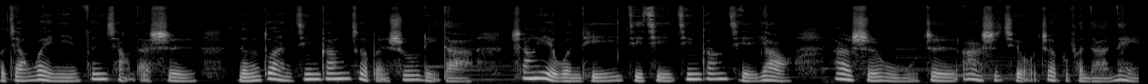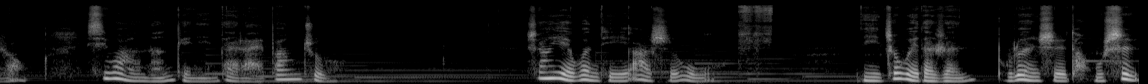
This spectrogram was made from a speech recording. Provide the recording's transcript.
我将为您分享的是《能断金刚》这本书里的商业问题及其金刚解药二十五至二十九这部分的内容，希望能给您带来帮助。商业问题二十五：你周围的人，不论是同事、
